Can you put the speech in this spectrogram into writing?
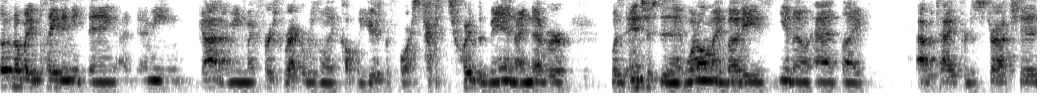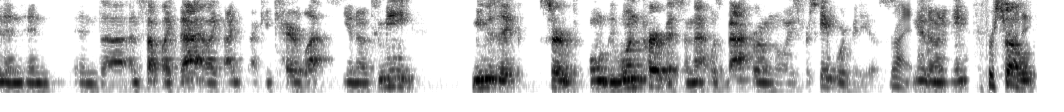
nobody played anything. I, I, mean, God, I mean, my first record was only a couple years before I started joined the band. I never was interested in it. When all my buddies, you know, had like Appetite for Destruction and and and uh, and stuff like that, like I, I could care less. You know, to me, music served only one purpose, and that was background noise for skateboard videos. Right. You know what I mean? For sure. So,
